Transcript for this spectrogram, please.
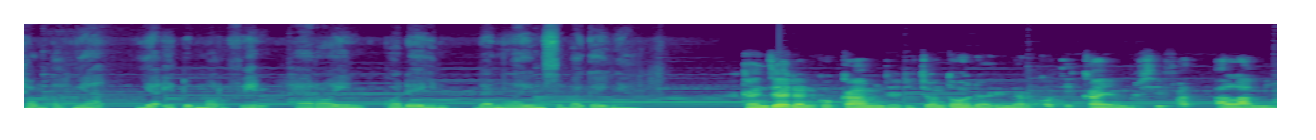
Contohnya yaitu morfin, heroin, kodein, dan lain sebagainya. Ganja dan koka menjadi contoh dari narkotika yang bersifat alami.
